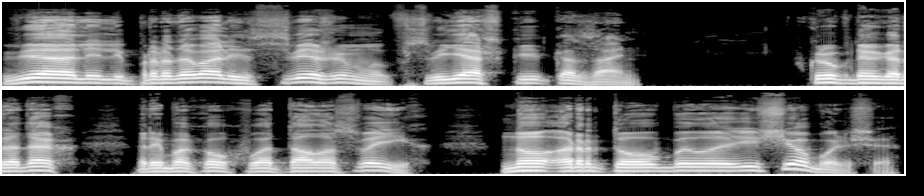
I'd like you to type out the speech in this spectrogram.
вялили, продавали свежим в Свияжск Казань. В крупных городах рыбаков хватало своих, но ртов было еще больше.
